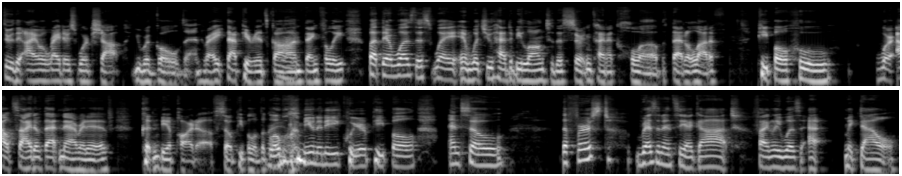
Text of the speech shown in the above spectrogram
through the Iowa Writers Workshop, you were golden, right? That period's gone, right. thankfully. But there was this way in which you had to belong to this certain kind of club that a lot of people who were outside of that narrative couldn't be a part of. So people of the global right. community, queer people. And so the first residency I got finally was at MacDowell.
